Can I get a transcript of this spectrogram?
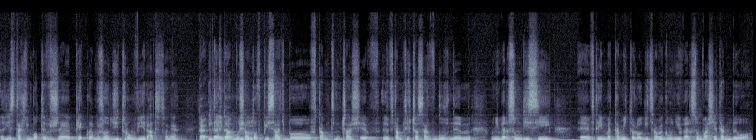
jest taki motyw, że piekłem rządzi Trumvirat, co nie? Tak, I tak, Gaiman tak. musiał mhm. to wpisać, bo w tamtym czasie, w, w tamtych czasach w głównym uniwersum DC, e, w tej metamitologii całego uniwersum właśnie tak było.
